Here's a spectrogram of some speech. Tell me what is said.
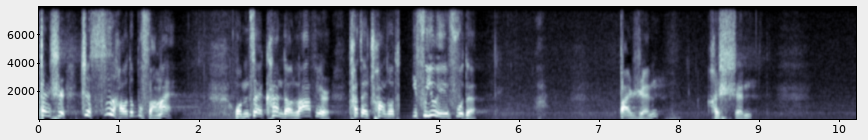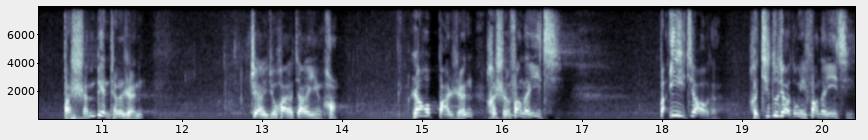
但是这丝毫都不妨碍。我们在看到拉斐尔，他在创作一幅又一幅的，把人和神，把神变成人，这样一句话要加个引号，然后把人和神放在一起，异教的和基督教的东西放在一起，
